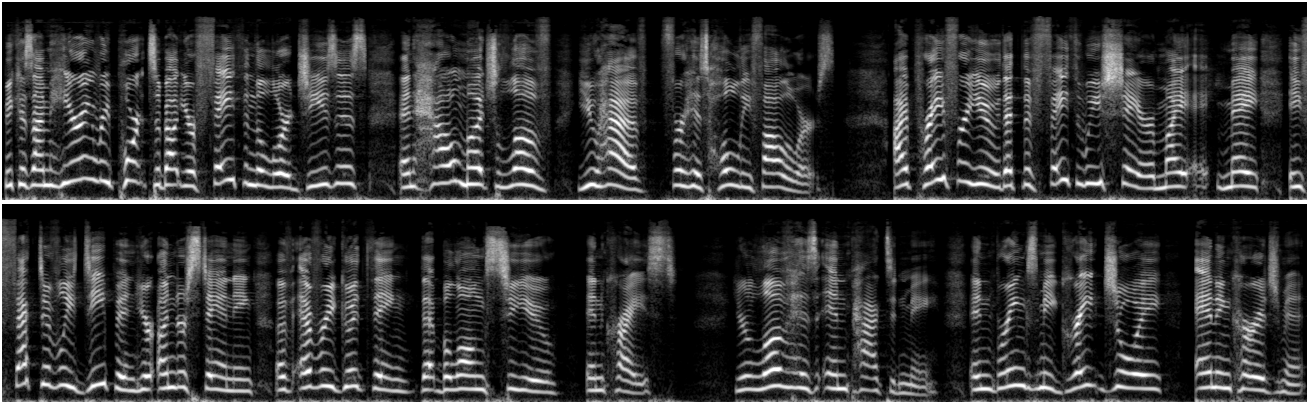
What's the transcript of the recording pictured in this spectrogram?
because I'm hearing reports about your faith in the Lord Jesus and how much love you have for his holy followers. I pray for you that the faith we share may, may effectively deepen your understanding of every good thing that belongs to you in Christ. Your love has impacted me and brings me great joy and encouragement,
